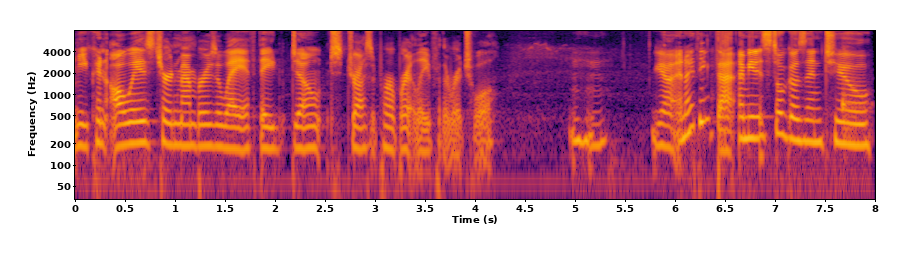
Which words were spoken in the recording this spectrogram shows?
And you can always turn members away if they don't dress appropriately for the ritual. Mm-hmm. Yeah, and I think that I mean it still goes into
